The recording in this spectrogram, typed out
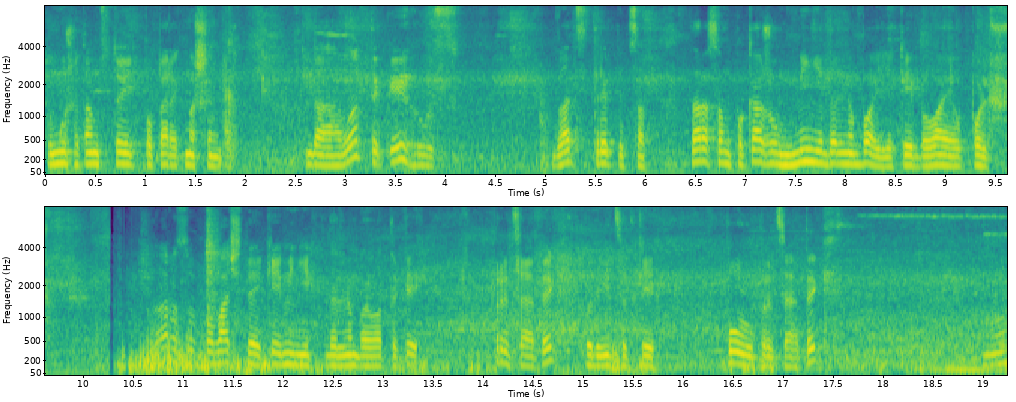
тому що там стоїть поперек машинка. Да, от такий груз. 23 500. Зараз вам покажу міні-дальнобой, який буває у Польщі. Зараз ви побачите, який міні-дальнобой. От такий прицепик. Подивіться, такий полуприцепик. Ну.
